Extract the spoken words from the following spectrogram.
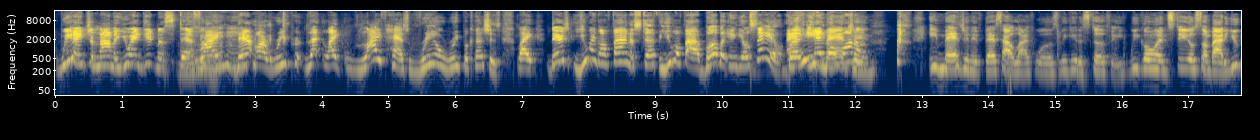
we ain't your mama. You ain't getting a stuffy. Right? Mm-hmm. There are reper- like life has real repercussions. Like there's you ain't gonna find a stuffy. You gonna find Bubba in your cell, But and he ain't gonna wanna. imagine Imagine if that's how life was. We get a stuffy. We go and steal somebody. You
